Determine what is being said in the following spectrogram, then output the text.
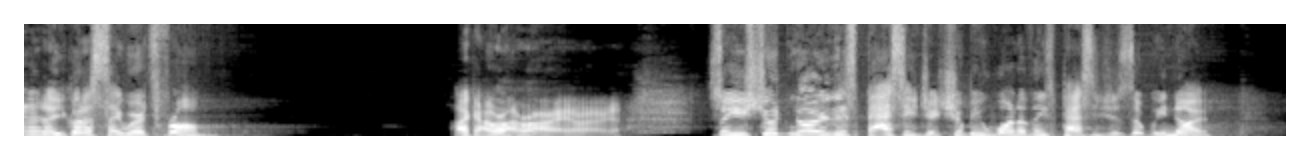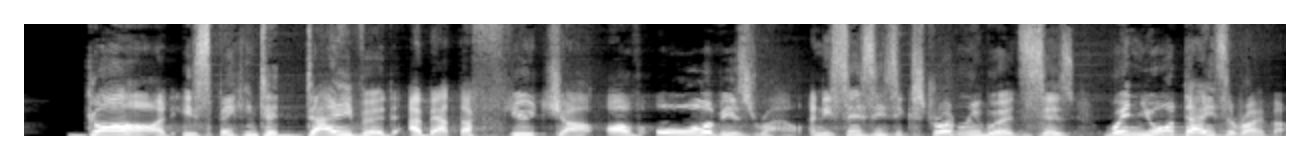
no, no, you've got to say where it's from. Okay, all right, all right, all right. So you should know this passage. It should be one of these passages that we know. God is speaking to David about the future of all of Israel. And he says these extraordinary words. He says, When your days are over,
